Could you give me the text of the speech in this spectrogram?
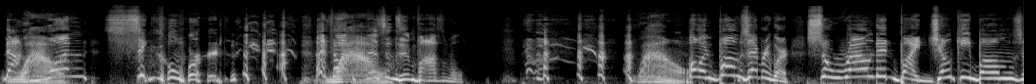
not Wow. one single word. I thought Wow. this is impossible. Wow. Oh, and bums everywhere, surrounded by junkie bums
